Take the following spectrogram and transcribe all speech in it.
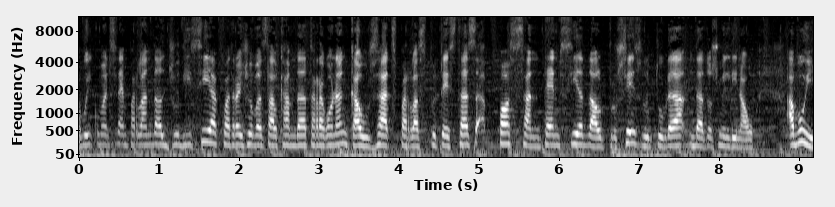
avui començarem parlant del judici a quatre joves del Camp de Tarragona encausats per les protestes post-sentència del procés l'octubre de 2019. Avui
